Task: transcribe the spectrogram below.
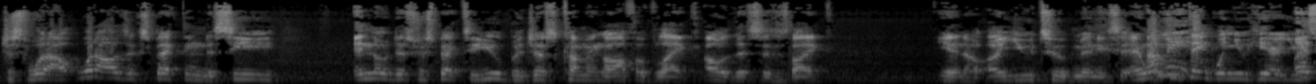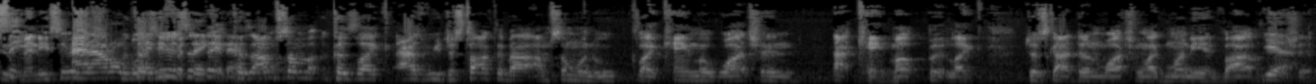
just what I what I was expecting to see. In no disrespect to you, but just coming off of like, oh, this is like, you know, a YouTube miniseries. And what I do you think when you hear YouTube see, miniseries? and I don't because blame you here's for the thinking thing, because I'm some because like as we just talked about, I'm someone who like came up watching not came up, but like just got done watching like Money and Violence Yeah. and shit.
